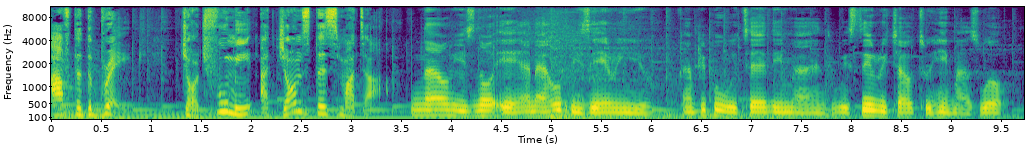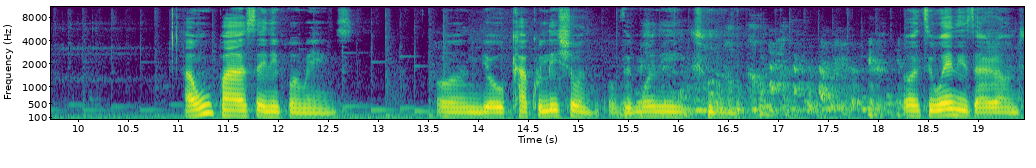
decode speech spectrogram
After the break, Judge Fumi adjourns this matter. Now he's not here, and I hope he's hearing you. And people will tell him, and we still reach out to him as well. I won't pass any comments on your calculation of the money until when he's around.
